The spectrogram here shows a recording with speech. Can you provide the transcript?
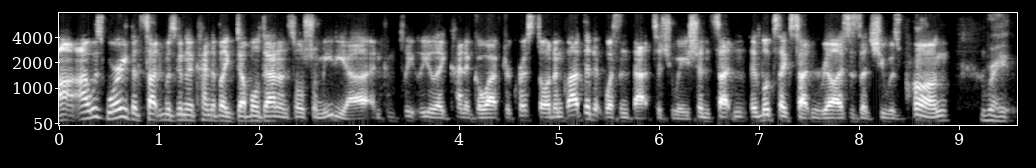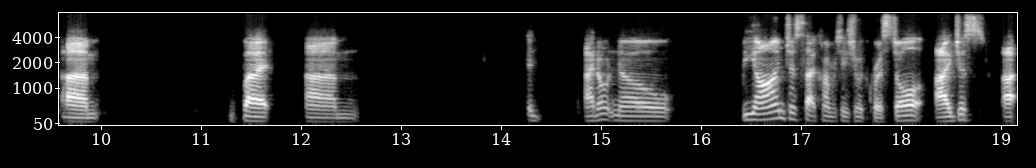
I I was worried that Sutton was going to kind of like double down on social media and completely like kind of go after Crystal. And I'm glad that it wasn't that situation. Sutton, it looks like Sutton realizes that she was wrong. right. Um, but um, it, I don't know. Beyond just that conversation with Crystal, I just I,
